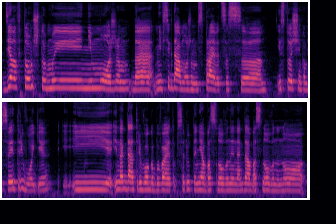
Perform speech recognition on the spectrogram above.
Дело в том, что мы не можем, да, не всегда можем справиться с э, источником своей тревоги. И иногда тревога бывает абсолютно необоснованной, иногда обоснована, но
